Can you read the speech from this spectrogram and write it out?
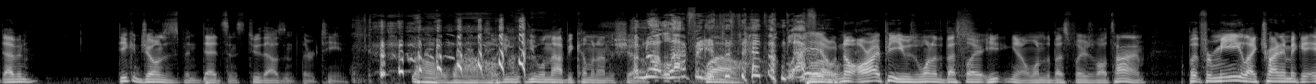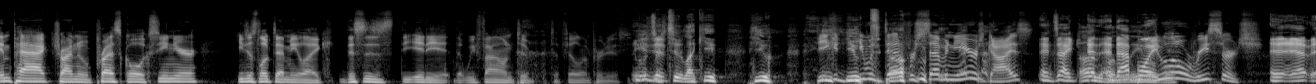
"Devin, Deacon Jones has been dead since 2013, Oh wow. so he he will not be coming on the show." I'm not laughing Wow. at that. I'm laughing. Yeah, no, RIP. He was one of the best players. He, you know, one of the best players of all time. But for me, like trying to make an impact, trying to impress Golic Senior, he just looked at me like, "This is the idiot that we found to to fill and produce." You just too like you you. He, could, you he was dead for seven years, guys. It's like at, at that Do a little research. Uh, uh,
